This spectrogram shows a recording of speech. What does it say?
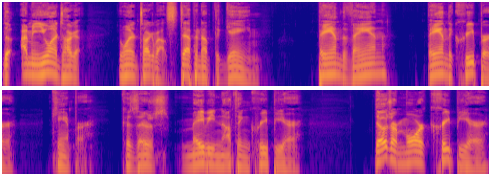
the I mean you want to talk you want to talk about stepping up the game, ban the van, ban the creeper camper, because there's maybe nothing creepier. Those are more creepier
